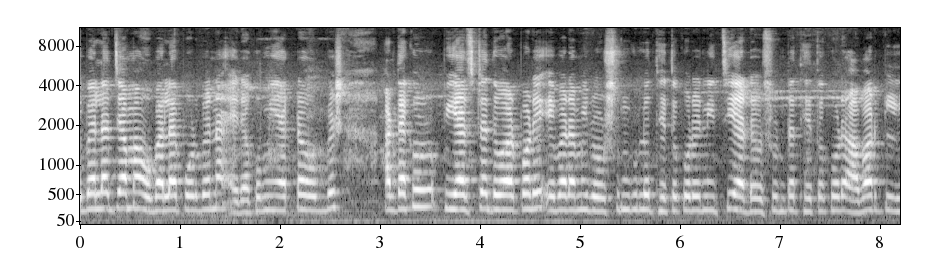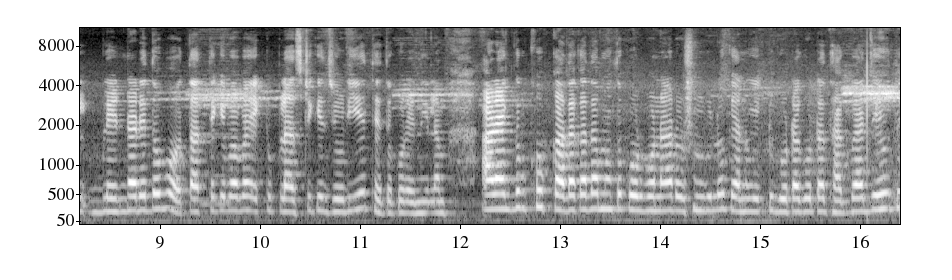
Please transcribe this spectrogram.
এবেলার জামা ওবেলায় পরবে না, এরকমই একটা অভ্যেস। আর দেখো, পেঁয়াজটা দেওয়ার পরে এবার আমি রসুনগুলো থেতো করে নিচ্ছি, আর রসুনটা থেতো করে আবার ব্লেন্ডারে দেবো। তার থেকে বাবা একটু প্লাস্টিকে জড়িয়ে থেতো করে নিলাম। আর একদম খুব কাদা কাদা মতো করব না রসুনগুলো, কেন একটু গোটা গোটা থাকবে। আর যেহেতু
